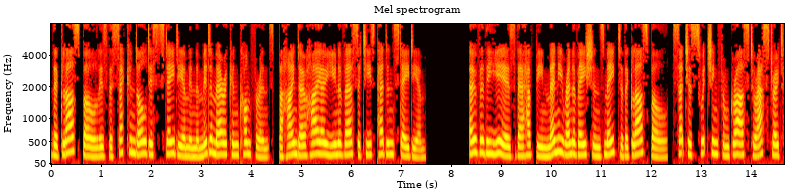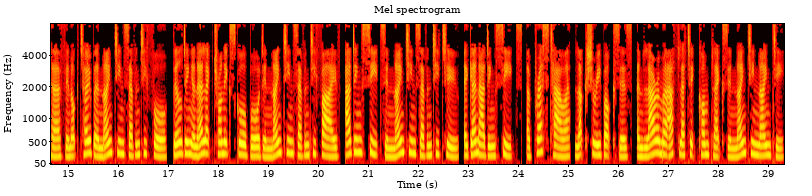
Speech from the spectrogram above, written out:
The Glass Bowl is the second oldest stadium in the Mid-American Conference, behind Ohio University's Peden Stadium. Over the years there have been many renovations made to the glass bowl, such as switching from grass to AstroTurf in October 1974, building an electronic scoreboard in 1975, adding seats in 1972, again adding seats, a press tower, luxury boxes, and Larimer Athletic Complex in 1990,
